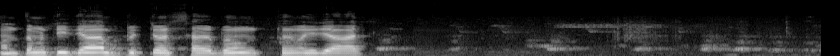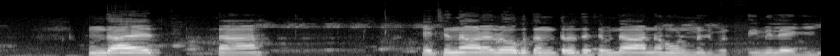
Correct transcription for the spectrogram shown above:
ਅੰਤਮ ਚੀਜ਼ਾਂ ਵਿੱਚੋਂ ਸਰਬੋਤਮ ਇਜਾਦ। ਹੁੰਦਾ ਹੈ ਤਾਂ ਇਸ ਨਾਲ ਲੋਕਤੰਤਰ ਦੇ ਸੰਵਿਧਾਨ ਨੂੰ ਹੁਣ ਮਜ਼ਬੂਤੀ ਮਿਲੇਗੀ।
